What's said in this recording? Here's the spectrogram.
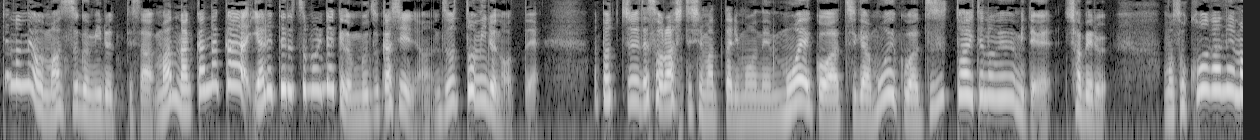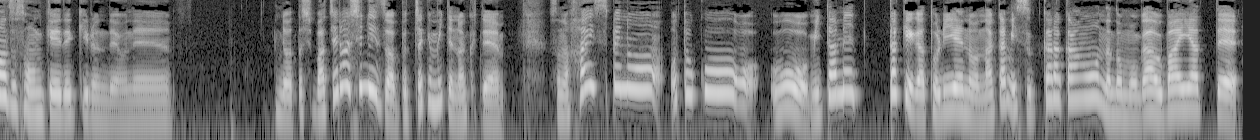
手の目をまっすぐ見るってさ、まあ、なかなかやれてるつもりだけど難しいじゃん。ずっと見るのって。途中で反らしてしまったり、もうね、萌子は違う。萌子はずっと相手の目を見て喋る。もうそこがね、まず尊敬できるんだよね。で、私、バチェラーシリーズはぶっちゃけ見てなくて、そのハイスペの男を見た目だけが取り柄の中身すっからかん女どもが奪い合って、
